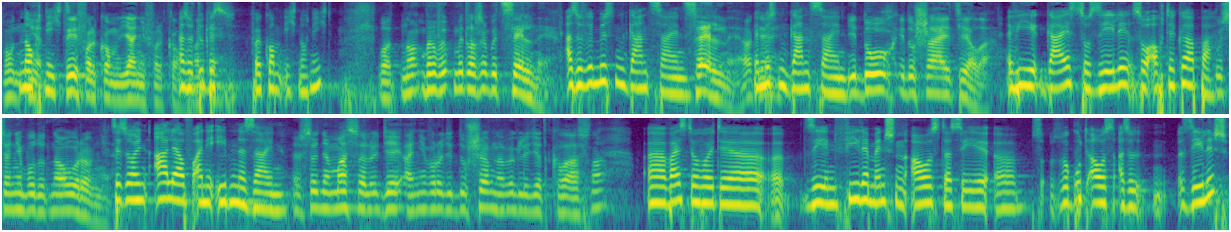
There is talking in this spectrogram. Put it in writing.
Ну, Noch нет, nicht. Ты vollkommen, я не vollkommen. Also du окей? bist vollkommen, ich noch nicht. Вот, но мы, мы должны быть цельные. Also wir müssen ganz sein. Цельные, Wir окей? müssen ganz sein. И дух, и душа, и тело. Wie Geist, so Seele, so auch der Körper. Пусть они будут на уровне. Sie sollen alle auf einer Ebene sein. Знаешь, Сегодня масса людей, они вроде душевно выглядят классно, Äh, weißt du, heute äh, sehen viele Menschen aus, dass sie äh, so, so gut aus, also äh, seelisch.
